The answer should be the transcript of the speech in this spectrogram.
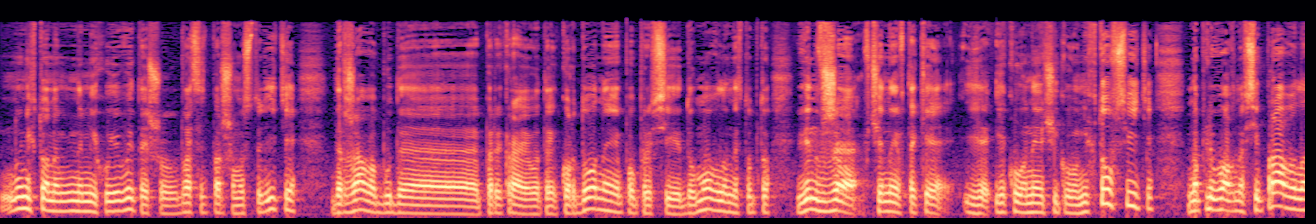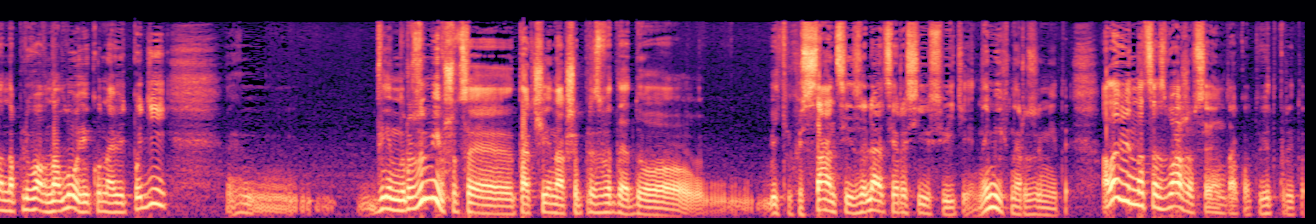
ну, ніхто не, не міг уявити, що в 21 столітті держава буде перекраювати кордони попри всі домовленості. Тобто він вже вчинив таке, якого не очікував ніхто в світі, наплював на всі правила, наплював на логіку навіть подій. Він розумів, що це так чи інакше призведе до якихось санкцій, ізоляції Росії в світі. Не міг не розуміти. Але він на це зважився він так от відкрито.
